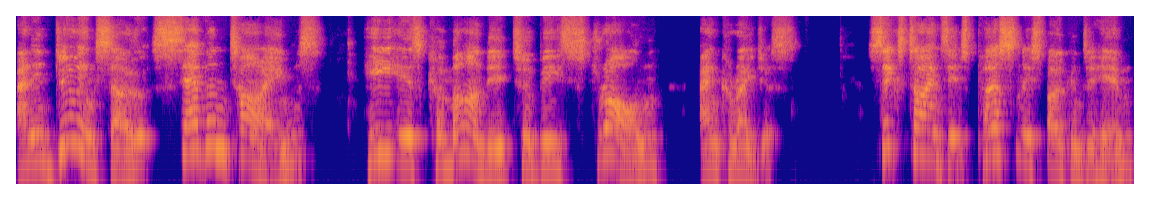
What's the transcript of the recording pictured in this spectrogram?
And in doing so, seven times he is commanded to be strong and courageous. Six times it's personally spoken to him.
